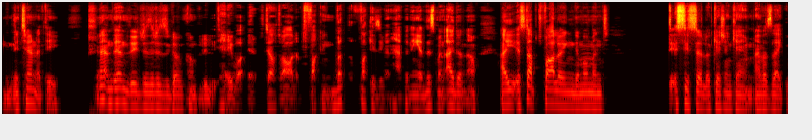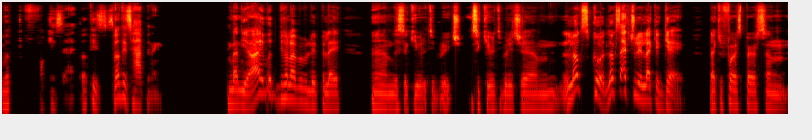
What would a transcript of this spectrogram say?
eternity. And then they just, just go completely haywire. Just all the fucking what the fuck is even happening at this point? I don't know. I stopped following the moment sister location came. I was like, what the fuck is that? What is what is happening? But yeah, I would probably play um the security breach. Security breach um looks good. Looks actually like a game like a first person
